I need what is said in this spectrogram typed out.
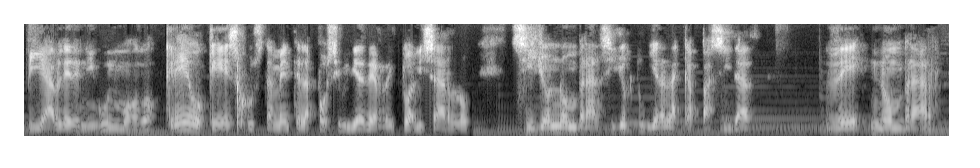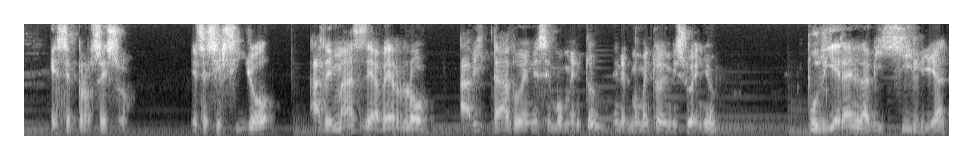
viable de ningún modo. Creo que es justamente la posibilidad de ritualizarlo. Si yo nombrar, si yo tuviera la capacidad de nombrar ese proceso. Es decir, si yo, además de haberlo habitado en ese momento, en el momento de mi sueño, pudiera en la vigilia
